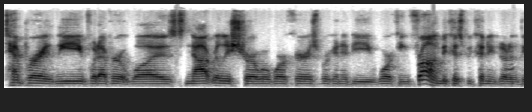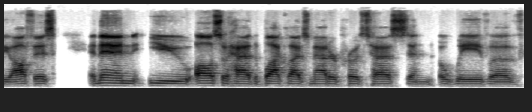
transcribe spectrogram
temporary leave, whatever it was, not really sure where workers were going to be working from because we couldn't go to the office. And then you also had the Black Lives Matter protests and a wave of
